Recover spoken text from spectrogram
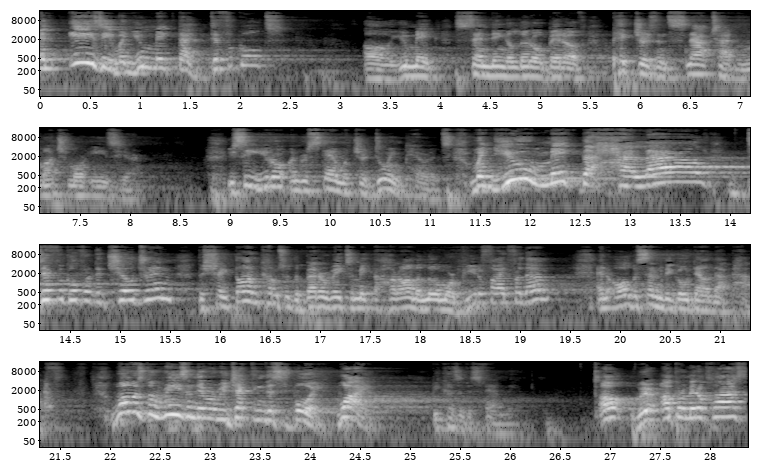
and easy, when you make that difficult, oh, you make sending a little bit of pictures in Snapchat much more easier. You see, you don't understand what you're doing, parents. When you make the halal difficult for the children, the shaitan comes with a better way to make the haram a little more beautified for them, and all of a sudden they go down that path. What was the reason they were rejecting this boy? Why? Because of his family. Oh, we're upper middle class?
